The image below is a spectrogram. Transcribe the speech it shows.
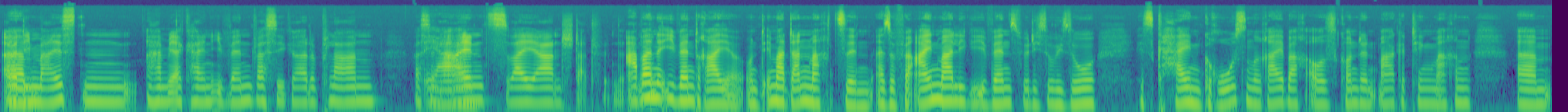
Aber ähm, die meisten haben ja kein Event, was sie gerade planen was ja. in ein, zwei Jahren stattfindet. Aber ne? eine Eventreihe und immer dann macht Sinn. Also für einmalige Events würde ich sowieso jetzt keinen großen Reibach aus Content Marketing machen. Ähm,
